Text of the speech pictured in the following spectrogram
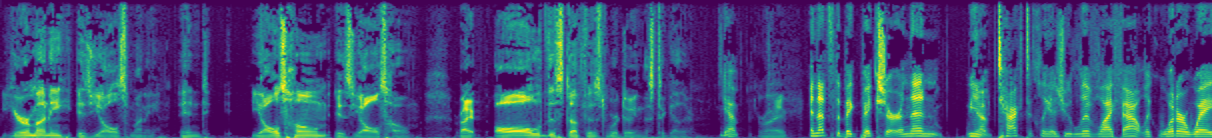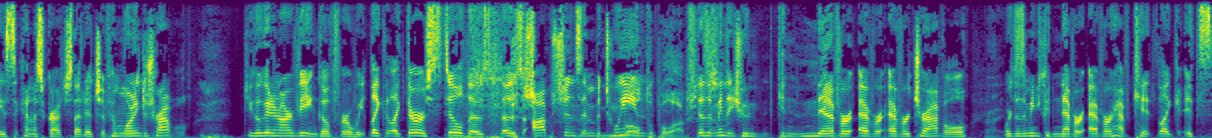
your money is y'all's money. And y'all's home is y'all's home. Right? All of this stuff is we're doing this together. Yep. Right? And that's the big picture. And then, you know, tactically, as you live life out, like what are ways to kind of scratch that itch of him wanting to travel? Mm-hmm. Do you go get an RV and go for a week? Like, like there are still those those options in between. multiple options. Doesn't mean that you can never, ever, ever travel, Right. or doesn't mean you could never, ever have kids. Like it's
